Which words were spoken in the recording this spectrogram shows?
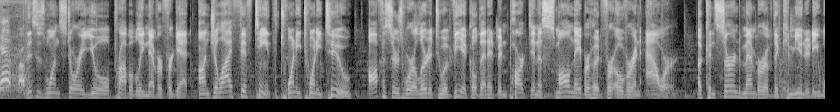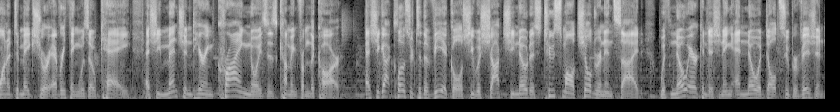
Yep. This is one story you'll probably never forget. On July 15th, 2022, officers were alerted to a vehicle that had been parked in a small neighborhood for over an hour. A concerned member of the community wanted to make sure everything was okay, as she mentioned hearing crying noises coming from the car. As she got closer to the vehicle, she was shocked she noticed two small children inside, with no air conditioning and no adult supervision.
